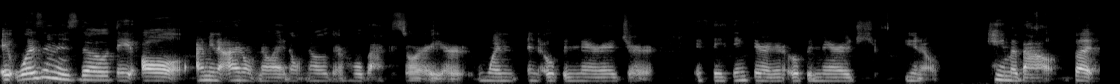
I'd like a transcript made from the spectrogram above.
it wasn't as though they all I mean, I don't know, I don't know their whole backstory or when an open marriage or if they think they're in an open marriage, you know, came about. But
